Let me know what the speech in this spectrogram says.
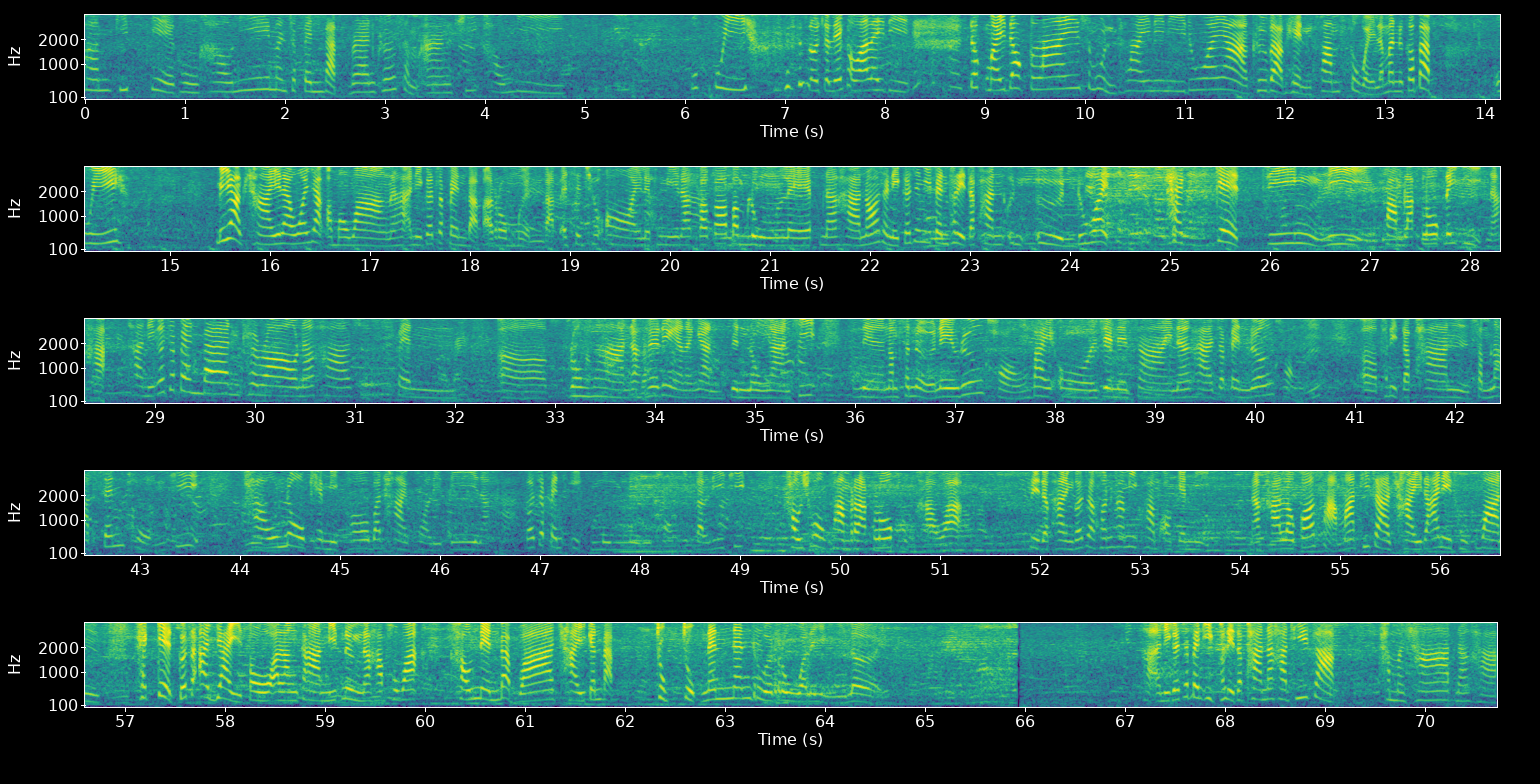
ความกิ๊บเก๋ของเขานี่มันจะเป็นแบบแบรนด์เครื่องสำอางที่เขามีปุ๊บปุย เราจะเรียกเขาว่าอะไรดี ดอกไม้ดอกไม้สมุนไพรในนี้ด้วยอะ คือแบบเห็นความสวยแล้วมันก็แบบ อุ๊ยไม่อยากใช้แล้วว่าอยากเอามาวางนะคะ อันนี้ก็จะเป็นแบบอารมณ์เหมือนแบบ essential oil อะไรพวกนี้นะก็ก็บำรุงเล็บนะคะ นอกจากนี้ก็จะมีเป็นผลิตภัณฑ์อื่น ๆ ด้วยแพ็กเกจจริงนี่ความรักโลกได้อีกนะคะค่ะอันนี้ก็จะเป็นแบรนด์ c a r a l นะคะ ซึ่งเป็นโรงงานอะเรียกอย่างนั้นเป็นโรงงานที่นำเสนอในเรื่องของ biogenicide นะคะ จะเป็นเรื่องของ ผลิตภัณฑ์สำหรับเส้นผมที่เขา no chemical but high quality นะคะ ก็จะเป็นอีกมุมหนึ่งของอิตาลีที่เขาโชว์ความรักโลกของเขาอะผลิตภัณฑ์ก็จะค่อนข้างมีความออร์แกนิกนะคะแล้วก็สามารถที่จะใช้ได้ในทุกวันแพ็กเกจก็จะใหญ่โตอลังการนิดนึงนะคะ เพราะว่าเขาเน้นแบบว่าใช้กันแบบจุกๆ แน่น ๆ รัวๆ อะไรอย่างนี้เลยค่ะอันนี้ก็จะเป็นอีกผลิตภัณฑ์นะคะที่จาก ธรรมชาตินะคะ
